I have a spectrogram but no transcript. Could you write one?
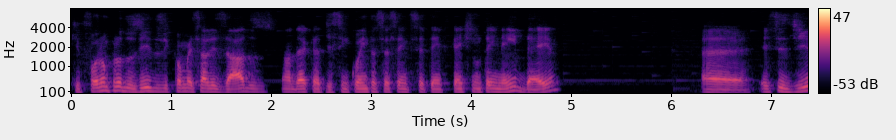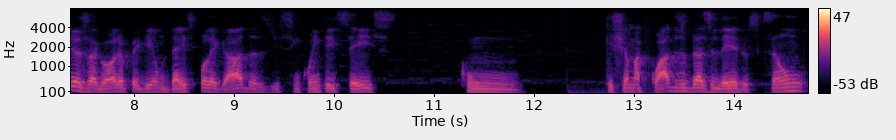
que foram produzidos e comercializados na década de 50, 60 70, que a gente não tem nem ideia. É, esses dias agora eu peguei um 10 polegadas de 56 com que chama Quadros Brasileiros, que são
